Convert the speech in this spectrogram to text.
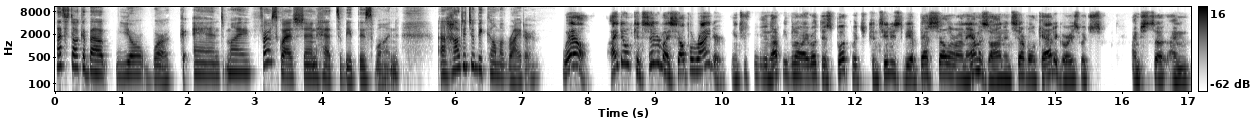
let's talk about your work. And my first question had to be this one uh, How did you become a writer? Well, I don't consider myself a writer, interestingly enough, even though I wrote this book, which continues to be a bestseller on Amazon in several categories, which I'm so I'm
